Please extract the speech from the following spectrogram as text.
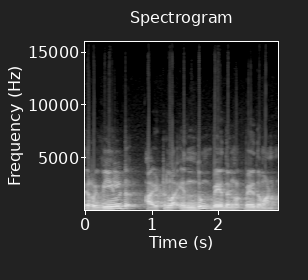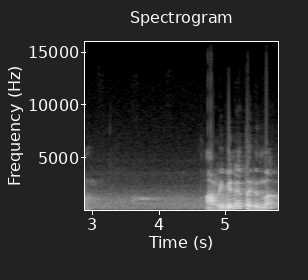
റിവീൽഡ് ആയിട്ടുള്ള എന്തും വേദങ്ങൾ വേദമാണ്. അറിവിനെ തരുന്ന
